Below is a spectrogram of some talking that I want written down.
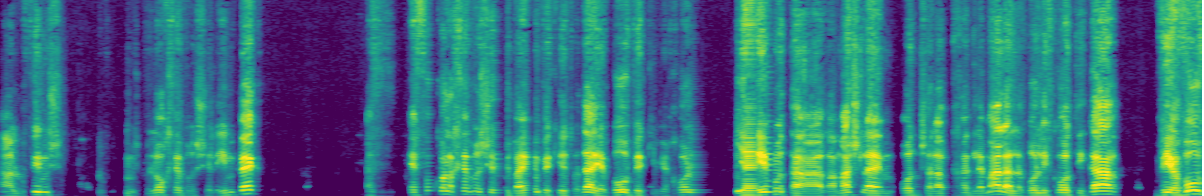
האלופים שלא חבר'ה של אימפקט, איפה כל החבר'ה שבאים וכאילו, אתה יודע, יבואו וכביכול ירימו את הרמה שלהם עוד שלב אחד למעלה, לבוא לקרוא תיגר, ויבואו,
